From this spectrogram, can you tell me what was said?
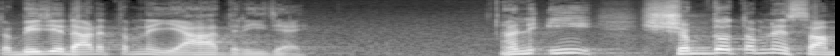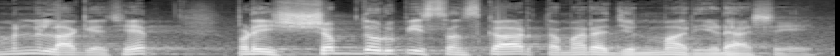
તો બીજે દાડે તમને યાદ રહી જાય. અને એ શબ્દો તમને સામાન્ય લાગે છે, પણ એ શબ્દરૂપી સંસ્કાર તમારા જન્મમાં રેડાશે.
